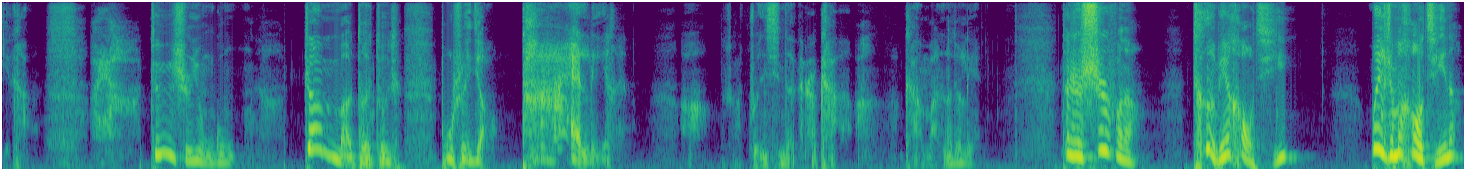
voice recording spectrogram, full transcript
一看，哎呀，真是用功啊，这么的都不睡觉。太厉害了啊！说专心的在那看啊，看完了就练。但是师傅呢，特别好奇，为什么好奇呢？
